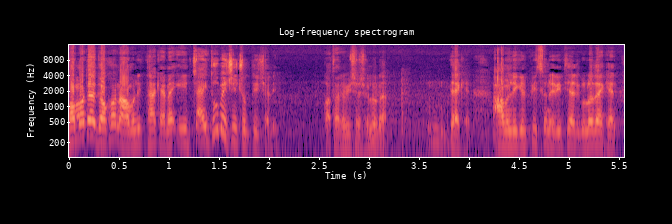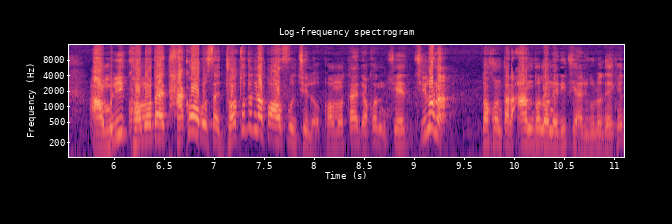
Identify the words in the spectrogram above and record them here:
ক্ষমতায় যখন আওয়ামী লীগ থাকে না, এর চাইতেও বেশি শক্তিশালী। কথাটা বিশ্বাস হলো না? দেখেন, আওয়ামী লীগের পিছনের ইতিহাসগুলো দেখেন, আওয়ামী লীগ ক্ষমতায় থাকা অবস্থায় যতটা না পাওয়ারফুল ছিল, ক্ষমতায় যখন সে ছিল না, তখন তার আন্দোলনের ইতিহাসগুলো দেখেন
